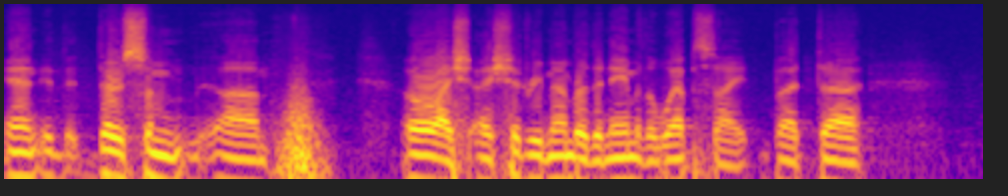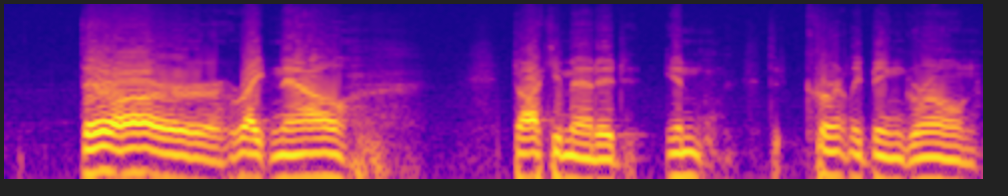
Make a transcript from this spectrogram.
and it- there's some, um, oh, I sh- I should remember the name of the website, but uh, there are, right now, documented in, currently being grown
